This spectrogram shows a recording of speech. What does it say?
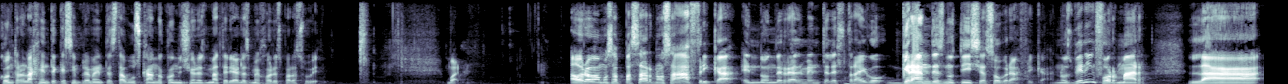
contra la gente que simplemente está buscando condiciones materiales mejores para su vida. Bueno, Ahora vamos a pasarnos a África, en donde realmente les traigo grandes noticias sobre África. Nos viene a informar la,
